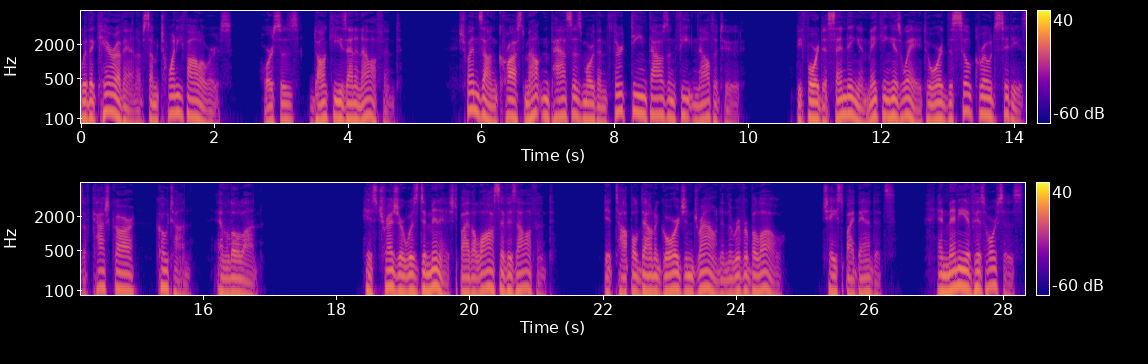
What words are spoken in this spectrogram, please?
with a caravan of some twenty followers, horses, donkeys, and an elephant. Xuanzang crossed mountain passes more than 13,000 feet in altitude before descending and making his way toward the Silk Road cities of Kashgar, Khotan, and Loulan. His treasure was diminished by the loss of his elephant. It toppled down a gorge and drowned in the river below, chased by bandits, and many of his horses,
